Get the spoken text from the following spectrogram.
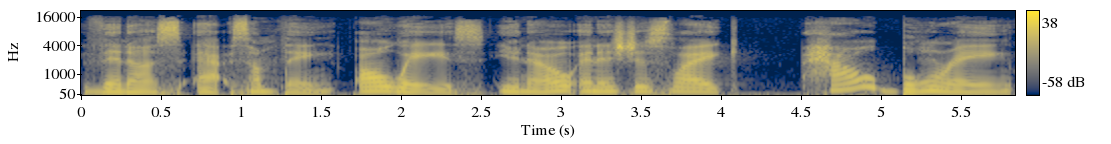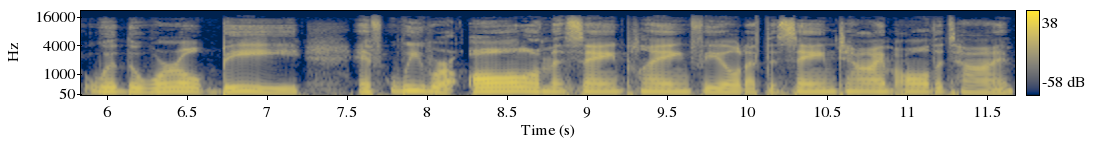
than us at something, always, you know? And it's just like, how boring would the world be if we were all on the same playing field at the same time all the time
